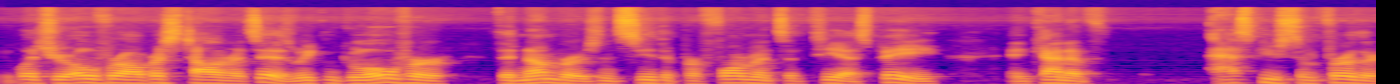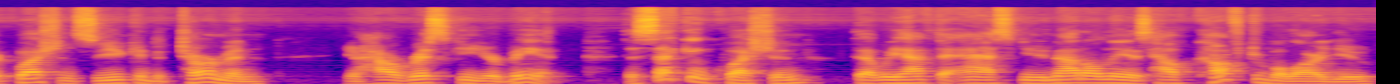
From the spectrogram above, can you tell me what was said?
what your overall risk tolerance is. We can go over the numbers and see the performance of TSP and kind of ask you some further questions so you can determine you know, how risky you're being. The second question that we have to ask you not only is how comfortable are you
